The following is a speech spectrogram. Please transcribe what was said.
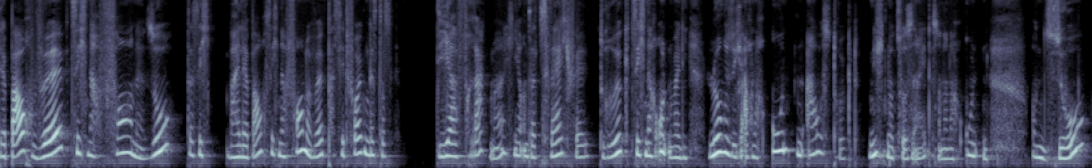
Der Bauch wölbt sich nach vorne, so dass sich, weil der Bauch sich nach vorne wölbt, passiert folgendes, das Diaphragma, hier unser Zwerchfell, drückt sich nach unten, weil die Lunge sich auch nach unten ausdrückt. Nicht nur zur Seite, sondern nach unten. Und so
